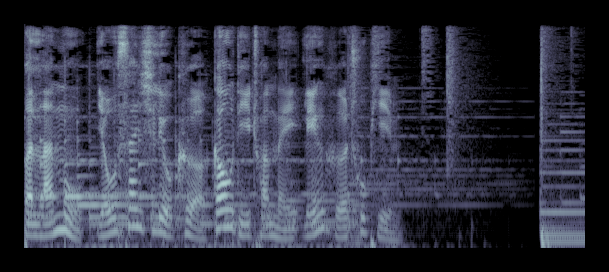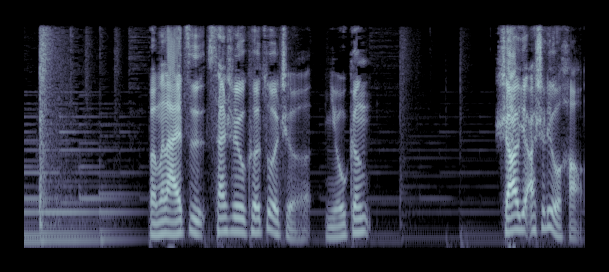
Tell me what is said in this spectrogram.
本栏目由三十六氪高低传媒联合出品。本文来自三十六氪作者牛耕。十二月二十六号，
